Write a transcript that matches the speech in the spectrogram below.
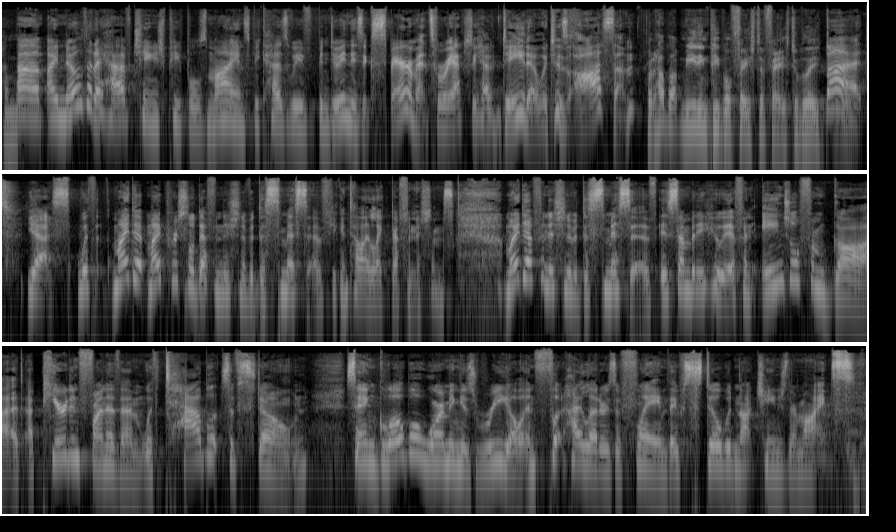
Um, I know that I have changed people's minds because we've been doing these experiments where we actually have data, which is awesome. But how about meeting people face to face? Do they? do But they- yes, with my de- my personal definition of a dismissive, you can tell I like definitions. My definition of a dismissive is somebody who, if an angel from God appeared in front of them with tablets of stone, saying global warming is real in foot high letters of flame, they still would not change their minds.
